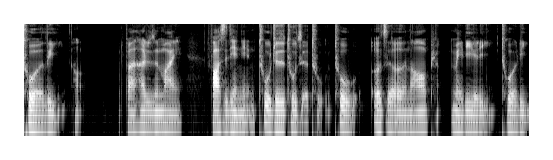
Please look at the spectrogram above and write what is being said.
兔儿丽，好，反正他就是卖法式甜点。兔就是兔子的兔，兔儿子的儿，然后漂美丽的丽，兔儿丽。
